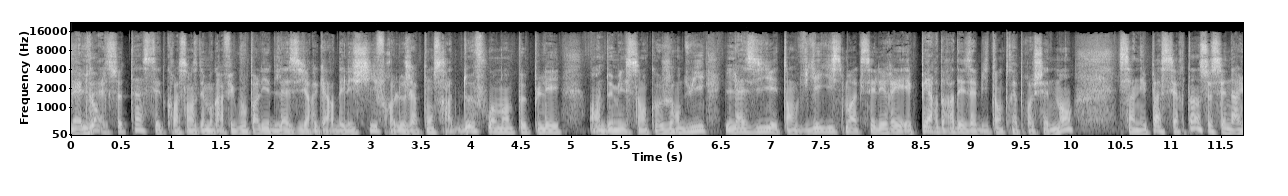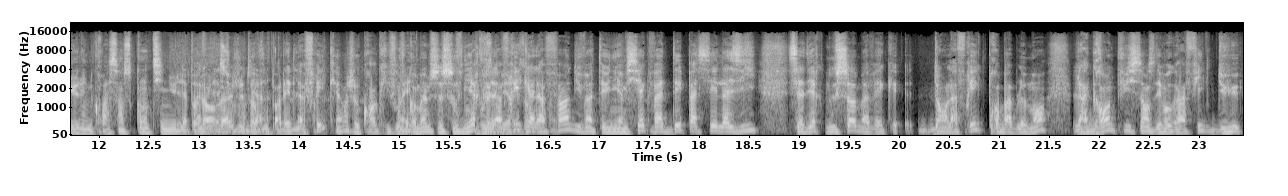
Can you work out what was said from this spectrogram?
Mais elle, elle se tasse, cette croissance démographique. Vous parliez de l'Asie, regardez les chiffres. Le Japon sera deux fois moins peuplé en 2100 qu'aujourd'hui. L'Asie est en vieillissement accéléré et perdra des habitants très prochainement. Ça n'est pas certain, ce scénario d'une croissance continue de la population Alors là, je dois vous parler de l'Afrique. Hein. Je crois qu'il faut quand même se souvenir que l'Afrique, à la fin du 21e siècle, va dépasser l'Asie. C'est-à-dire que nous sommes avec, dans l'Afrique, probablement, la grande puissance démographique du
